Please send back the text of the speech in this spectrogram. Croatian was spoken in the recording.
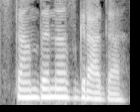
Stambena zgrada.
